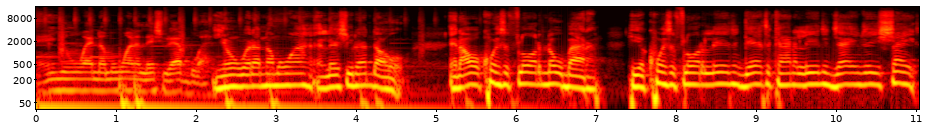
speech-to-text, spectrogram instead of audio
And you don't wear number one unless you that boy. You don't wear that number one unless you that dog. And all Quincy, Florida him. He a Quincy, Florida legend, Gadsden County legend, James A. Shanks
